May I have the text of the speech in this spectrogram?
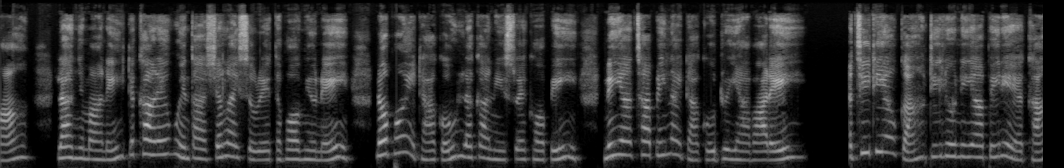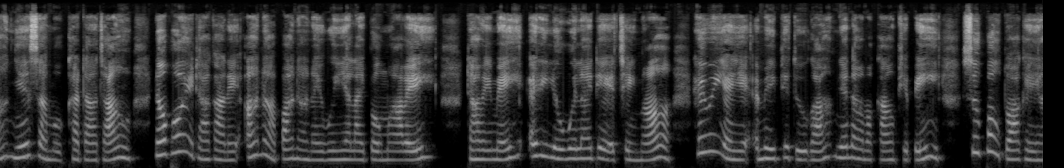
မှာလာညီမလေးတခါလေးဝင်သားရှင်းလိုက်ဆိုတဲ့သဘောမျိုးနဲ့နော်ဘောရဲ့ထားကိုလက်ကနေဆွဲခေါ်ပြီးနေရာချပေးလိုက်တာကိုတွေ့ရပါတယ် အကြီးတယောက်ကဒီလိုနေရာပေးတဲ့အခါညှင်းဆန်မှုခတ်တာကြောင့်နောက်ဘောရထားကလည်းအာနာပါနာနဲ့ဝင်ရလိုက်ပုံပါပဲဒါပေမဲ့အဲ့ဒီလိုဝင်လိုက်တဲ့အချိန်မှာဟိဝိယန်ရဲ့အမေဖြစ်သူကမျက်နှာမကောင်းဖြစ်ပြီးစူပုတ်သွားခဲ့ရ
